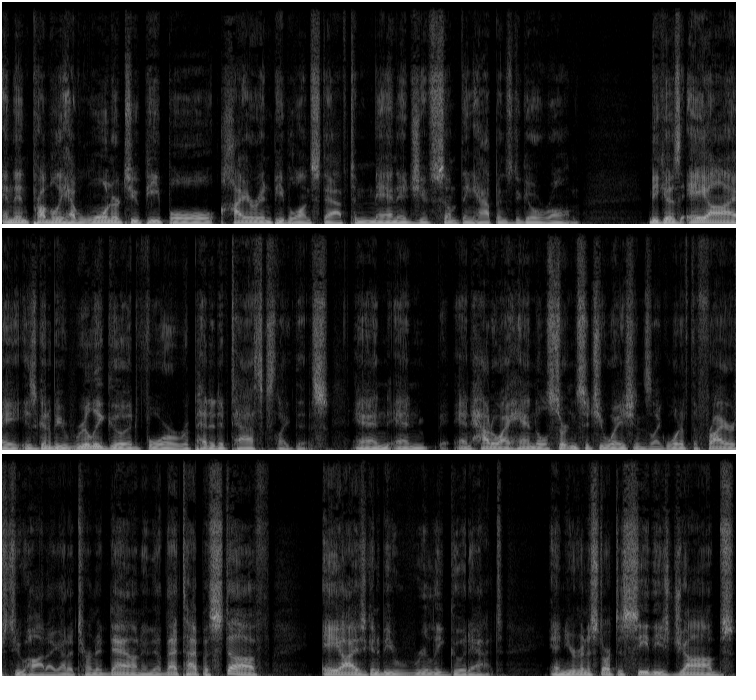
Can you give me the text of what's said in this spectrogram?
and then probably have one or two people hire in people on staff to manage if something happens to go wrong because AI is going to be really good for repetitive tasks like this. And and and how do I handle certain situations like what if the fryer's too hot? I got to turn it down and that type of stuff AI is going to be really good at. And you're going to start to see these jobs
